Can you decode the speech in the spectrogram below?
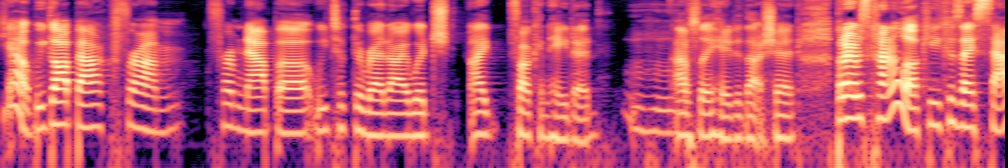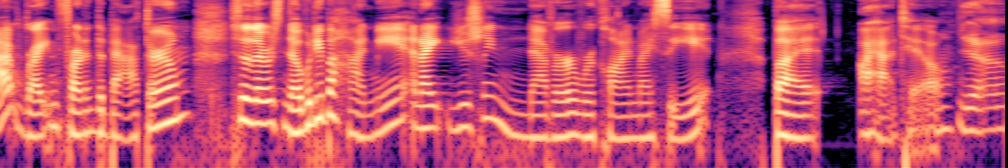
yeah, we got back from from Napa. We took the red eye, which I fucking hated. Mm-hmm. Absolutely hated that shit. But I was kind of lucky because I sat right in front of the bathroom, so there was nobody behind me, and I usually never recline my seat, but I had to, Yeah.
